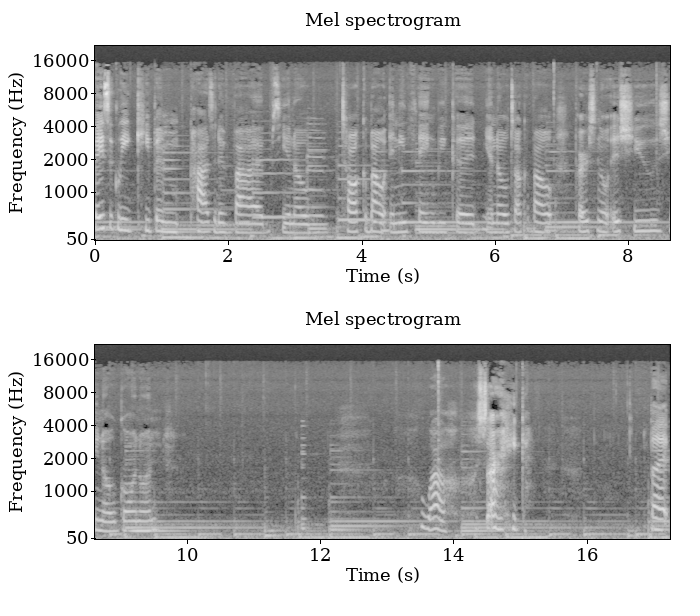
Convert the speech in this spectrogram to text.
basically, keeping positive vibes, you know, talk about anything we could, you know, talk about personal issues, you know, going on wow, sorry. But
